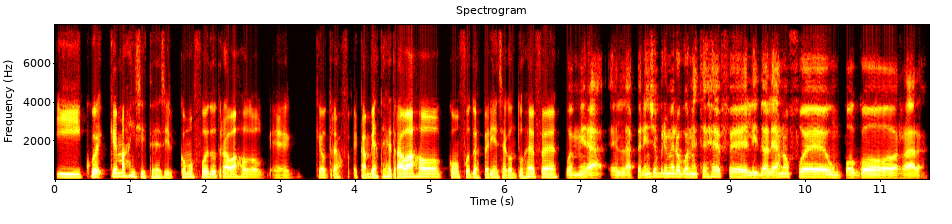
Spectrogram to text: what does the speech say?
¿Y qué más hiciste? Es decir, ¿cómo fue tu trabajo? Eh, ¿Qué otras cambiaste de trabajo? ¿Cómo fue tu experiencia con tu jefe? Pues mira, la experiencia primero con este jefe, el italiano, fue un poco rara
